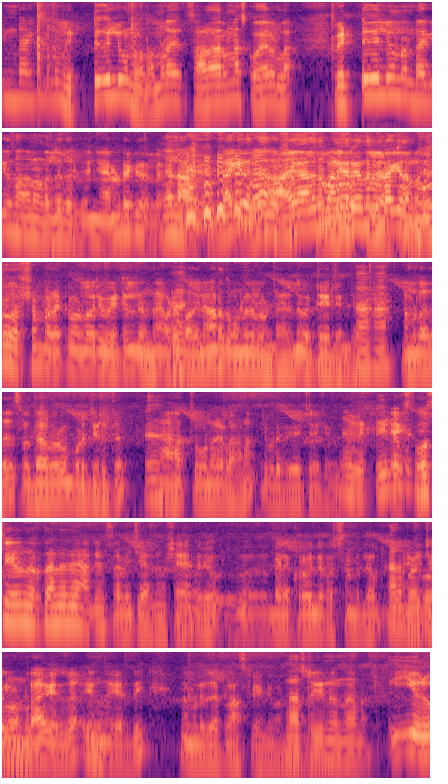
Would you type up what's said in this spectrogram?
ഉണ്ടാക്കിയത് വെട്ടുകല്ലുകൊണ്ടാണ് നമ്മുടെ സാധാരണ സ്ക്വയർ ഉള്ള വെട്ടുകല്ല് കൊണ്ട് ഉണ്ടാക്കിയ സാധനമാണല്ലേ ഇത് ഞാൻ ഉണ്ടാക്കിയതല്ല. ഞാൻ ലാ- ഉണ്ടാക്കിയതല്ല ആയ കാലത്ത് പണി ഉണ്ടാക്കിയതാണ്. നൂറ് വർഷം പഴക്കമുള്ള ഒരു വീട്ടിൽ നിന്ന് അവിടെ പതിനാറ് തൂണുകൾ ഉണ്ടായിരുന്നു വെട്ടുകല്ലിന്റെ. നമ്മളത് ശ്രദ്ധാപൂർവം പൊളിച്ചെടുത്ത് ആ തൂണുകളാണ് ഇവിടെ ഉപയോഗിച്ചിരിക്കുന്നത്. എക്സ്പോസ് ചെയ്ത് നിർത്താൻ തന്നെ ആദ്യം ശ്രമിച്ചായിരുന്നു. പക്ഷേ ഒരു ബലക്കുറവിന്റെ പ്രശ്നം വല്ലതും ഉണ്ടാകരുത് എന്ന് കരുതി നമ്മളിത് പ്ലാസ്റ്റർ ചെയ്യേണ്ടി വന്നു. പ്ലാസ്റ്റർ ചെയ്യുന്നതാണ് ഈ ഒരു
